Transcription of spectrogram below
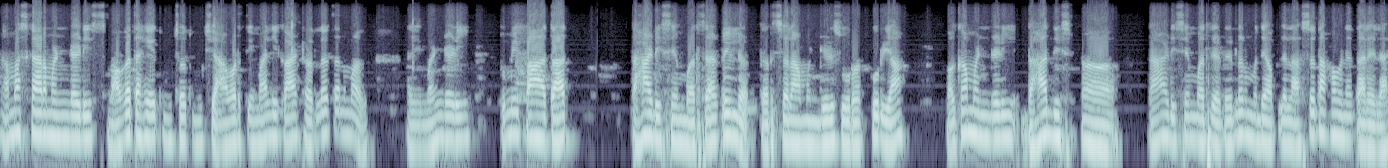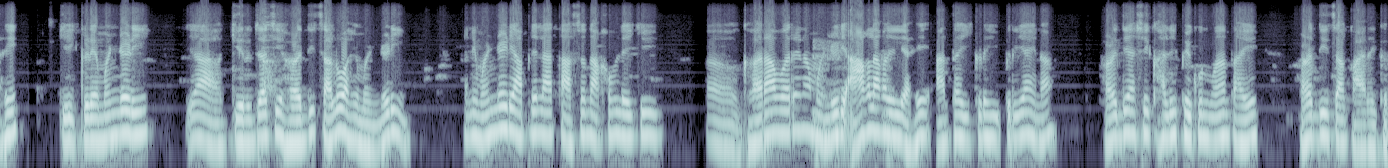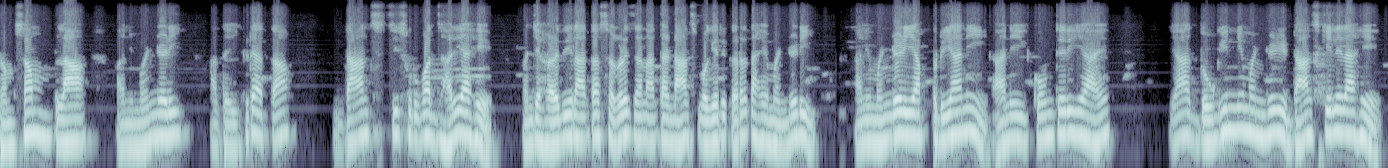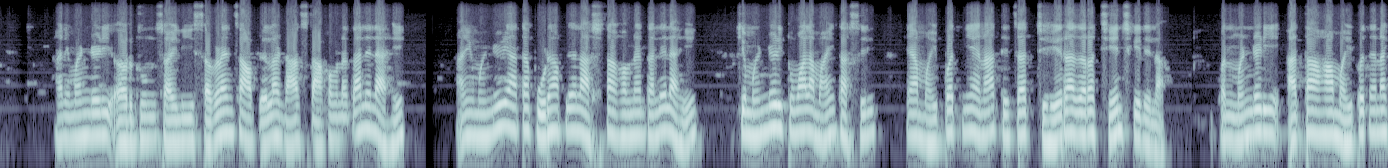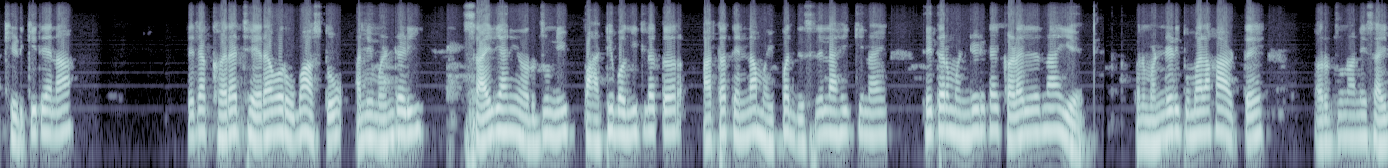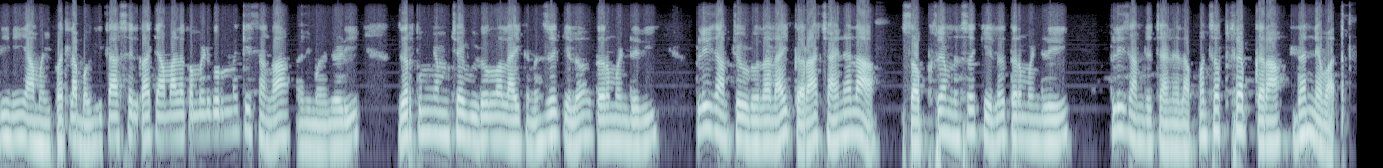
नमस्कार मंडळी स्वागत आहे तुमचं तुमची आवडती मालिका ठरलं तर मग. आणि मंडळी तुम्ही पाहतात दहा डिसेंबरचा ट्रेलर तर चला मंडळी सुरुवात करूया. बघा मंडळी दहा डिस दहा डिसेंबरच्या ट्रेलरमध्ये आपल्याला असं दाखवण्यात आलेलं आहे की इकडे मंडळी या गिरजाची हळदी चालू आहे मंडळी. आणि मंडळी आपल्याला आता असं दाखवलंय की घरावर आहे ना मंडळी आग लागलेली आहे. आता इकडे ही प्रिया आहे ना हळदी अशी खाली फेकून म्हणत आहे हळदीचा कार्यक्रम संपला. आणि मंडळी आता इकडे आता डान्सची सुरुवात झाली आहे. म्हणजे हळदीला आता सगळेजण आता डान्स वगैरे करत आहे मंडळी. आणि मंडळी या प्रियानी आणि कोणतरी हे आहे या दोघींनी मंडळी डान्स केलेला आहे. आणि मंडळी अर्जुन सायली सगळ्यांचा आपल्याला डान्स दाखवण्यात आलेला आहे. आणि मंडळी आता पुढे आपल्याला असं दाखवण्यात आलेलं आहे की मंडळी तुम्हाला माहीत असेल या महिपतनी आहे ना त्याचा चेहरा जरा चेंज केलेला. पण मंडळी आता हा महिपत आहे ना खिडकीत आहे ना त्याच्या खऱ्या चेहऱ्यावर उभा असतो आणि मंडळी सायली आणि अर्जुननी पाठी बघितलं तर आता त्यांना महिपत दिसलेला आहे की नाही ते तर मंडळी काही कळालेलं नाहीये. पण मंडळी तुम्हाला काय वाटतंय? अर्जुन आणि सायलीनी या महिपतला बघितला असेल का? ते आम्हाला कमेंट करून नक्की सांगा. आणि मंडळी जर तुम्ही आमच्या व्हिडिओला लाईक नसेल केलं तर मंडळी प्लीज आमच्या व्हिडिओला लाईक करा. चॅनलला सबस्क्राईब नसेल केलं तर मंडळी प्लीज आमच्या चॅनलला पण सबस्क्राईब करा. धन्यवाद.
